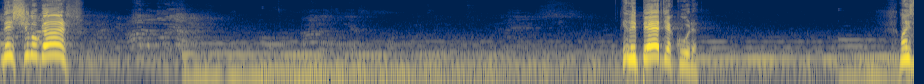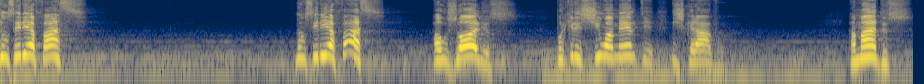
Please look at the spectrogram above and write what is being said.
neste lugar. Ele pede a cura. Mas não seria fácil. Não seria fácil aos olhos, porque eles tinham a mente de escravo. Amados,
